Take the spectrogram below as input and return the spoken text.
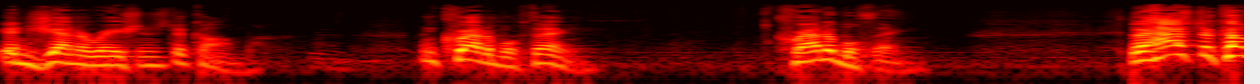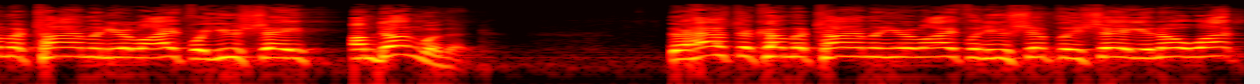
in generations to come. Incredible thing. Incredible thing. There has to come a time in your life where you say, I'm done with it. There has to come a time in your life when you simply say, you know what?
